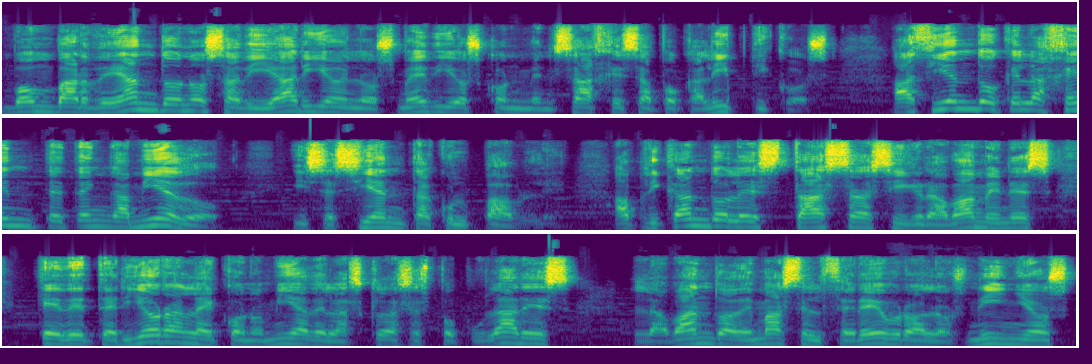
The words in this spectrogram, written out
bombardeándonos a diario en los medios con mensajes apocalípticos, haciendo que la gente tenga miedo y se sienta culpable, aplicándoles tasas y gravámenes que deterioran la economía de las clases populares, lavando además el cerebro a los niños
